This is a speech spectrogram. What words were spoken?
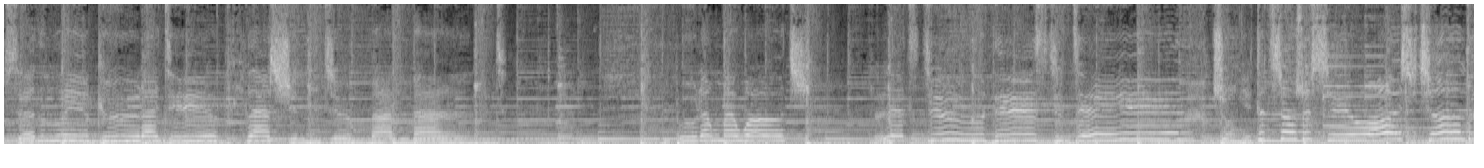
Suddenly a good idea flashed into my mind. Put on my watch, let's do this today. 创意的潮水袭来，是真的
